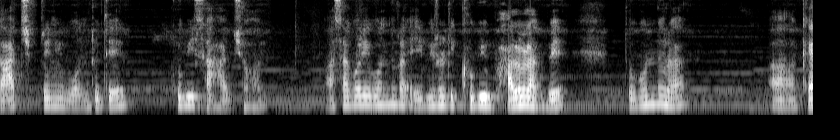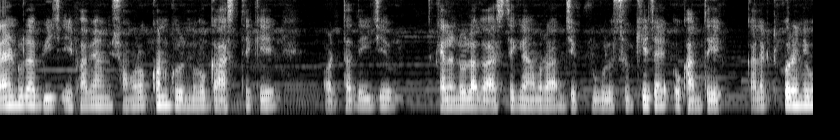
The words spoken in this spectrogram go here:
গাছপ্রেমী বন্ধুদের খুবই সাহায্য হয়। আশা করি বন্ধুরা, এই ভিডিওটি খুবই ভালো লাগবে। তো বন্ধুরা ক্যালেন্ডুলা বীজ এইভাবে আমি সংরক্ষণ করে নেব গাছ থেকে। অর্থাৎ এই যে ক্যালেন্ডুলা গাছ থেকে আমরা যে ফুলগুলো শুকিয়ে যায়, ওখান থেকে কালেক্ট করে নেব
